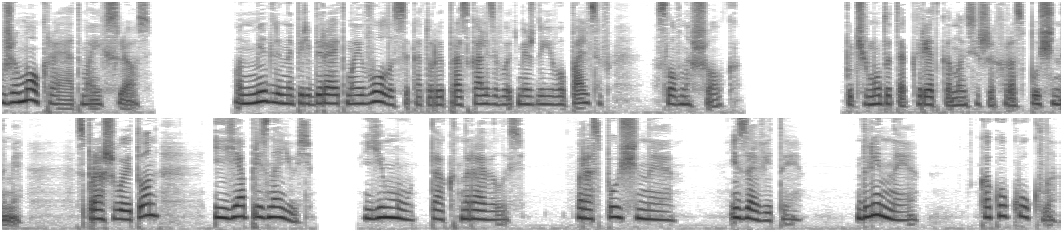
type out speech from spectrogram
уже мокрая от моих слез. Он медленно перебирает мои волосы, которые проскальзывают между его пальцев, словно шелк. «Почему ты так редко носишь их распущенными?» — спрашивает он, и я признаюсь. Ему так нравилось. Распущенные и завитые. Длинные, как у куклы.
